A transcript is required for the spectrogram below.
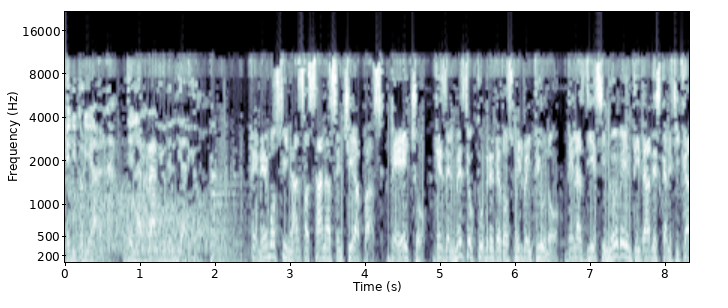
Editorial de la Radio del Diario. Tenemos finanzas sanas en Chiapas. De hecho, desde el mes de octubre de 2021, de las 19 entidades calificadas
